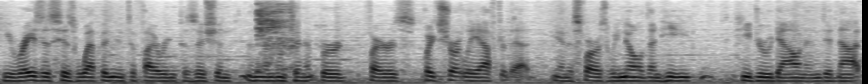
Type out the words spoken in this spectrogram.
he raises his weapon into firing position, and then Lieutenant Byrd fires quite shortly after that. And as far as we know, then he he drew down and did not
